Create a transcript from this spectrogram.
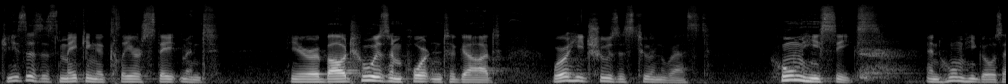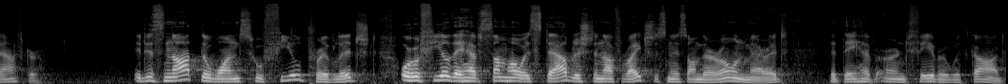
Jesus is making a clear statement here about who is important to God, where he chooses to invest, whom he seeks, and whom he goes after. It is not the ones who feel privileged or who feel they have somehow established enough righteousness on their own merit that they have earned favor with God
